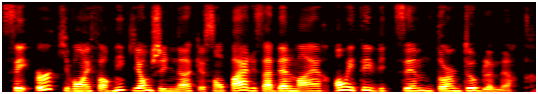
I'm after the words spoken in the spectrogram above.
C'est eux qui vont informer Guillaume Gélina que son père et sa belle-mère ont été victimes d'un double meurtre.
